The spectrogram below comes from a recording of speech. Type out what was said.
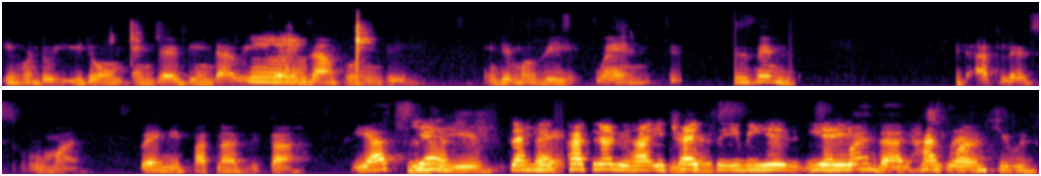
even though you don't enjoy being that way. For Mm. example, in the in the movie, when his name Heartless Woman, when he partnered with her, he had to Yes, behave that he like partnered with her. He tried to Yes. he behaved. to the Yeah, point that he this man killed,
